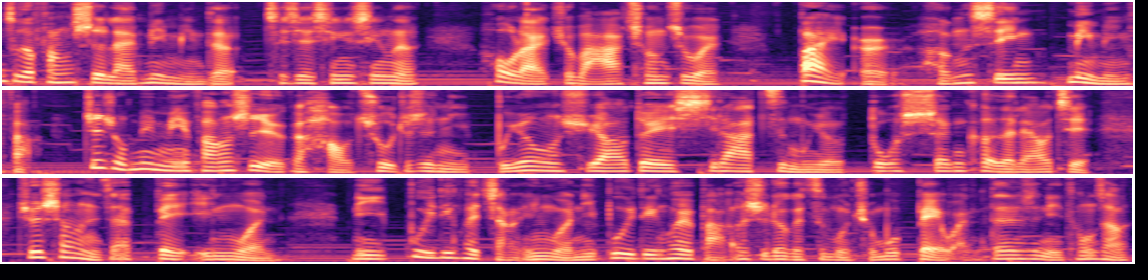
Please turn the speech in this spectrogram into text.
这个方式来命名的这些星星呢，后来就把它称之为拜耳恒星命名法。这种命名方式有个好处，就是你不用需要对希腊字母有多深刻的了解，就像你在背英文，你不一定会讲英文，你不一定会把二十六个字母全部背完，但是你通常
